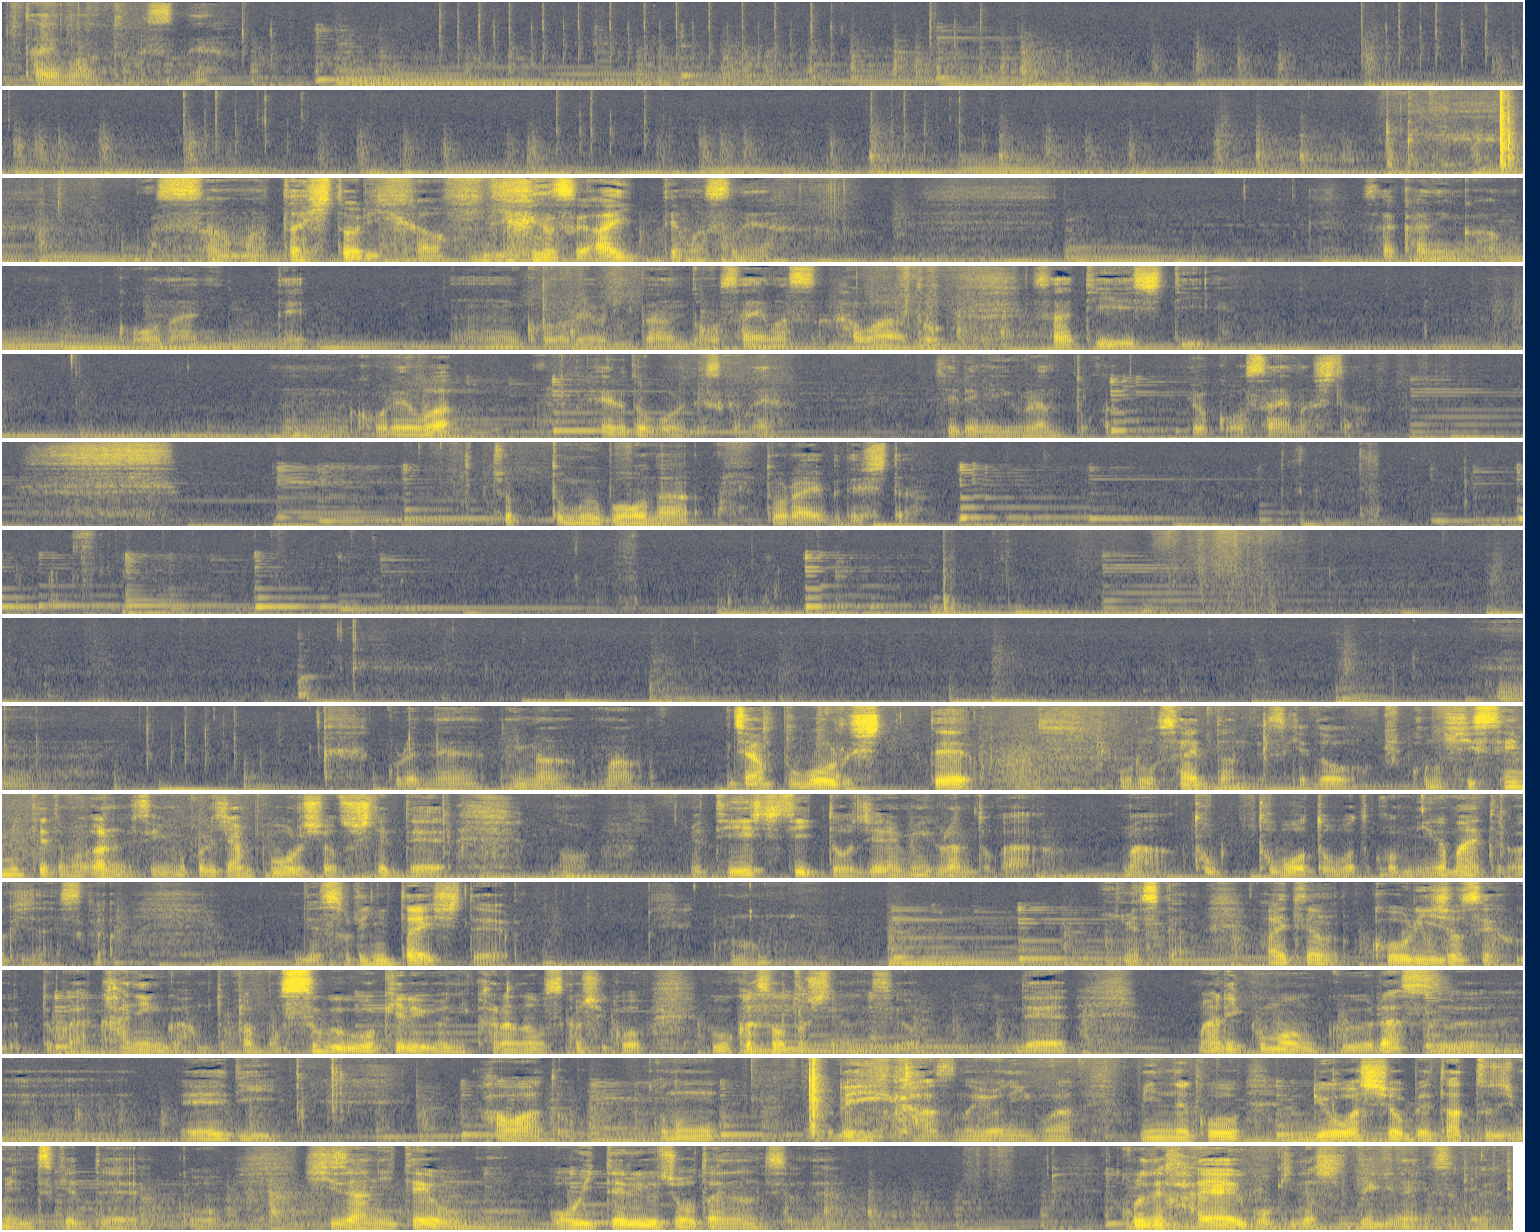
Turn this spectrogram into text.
タイムアウトですね。さあまた一人がディフェンス空いてますね。さあカニングハムコーナーに行って。うんこれをリバウンド抑えます。ハワード。さあ THT うんこれはヘルドボールですかね。ジェレミー・グラントがよく抑えました。ちょっと無謀なドライブでした。プボールしてボール抑えたんですけどこの姿勢見てても分かるんですよ今これジャンプボールしようとしててこの THT とジェレミー・グラントが、まあ、と飛ぼう飛ぼうとこう身構えてるわけじゃないですか。でそれに対してこのですか相手のコーリー・ジョセフとかカニングハムとかもすぐ動けるように体を少しこう動かそうとしてるんですよ。でマリク・モンクラス、えー、AD ハワードこのレイカーズの4人はみんなこう両足をベタッと地面につけてこう膝に手を置いてる状態なんですよね。これで速い動き出しできないんですよね。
